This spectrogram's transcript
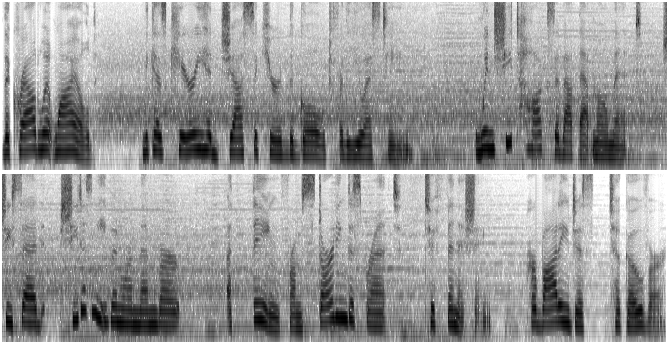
The crowd went wild because Kerri had just secured the gold for the US team. When she talks about that moment, she said she doesn't even remember a thing from starting to sprint to finishing. Her body just took over.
